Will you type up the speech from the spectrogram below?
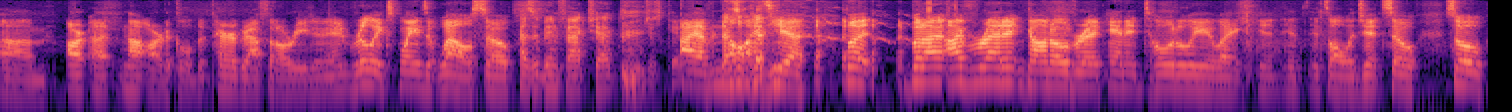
um, art, uh, not article, but paragraph that I'll read, and it really explains it well. So Has it been fact checked? Just kidding. I have no idea, but but I, I've read it and gone over it, and it totally like it, it it's all legit. So so.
